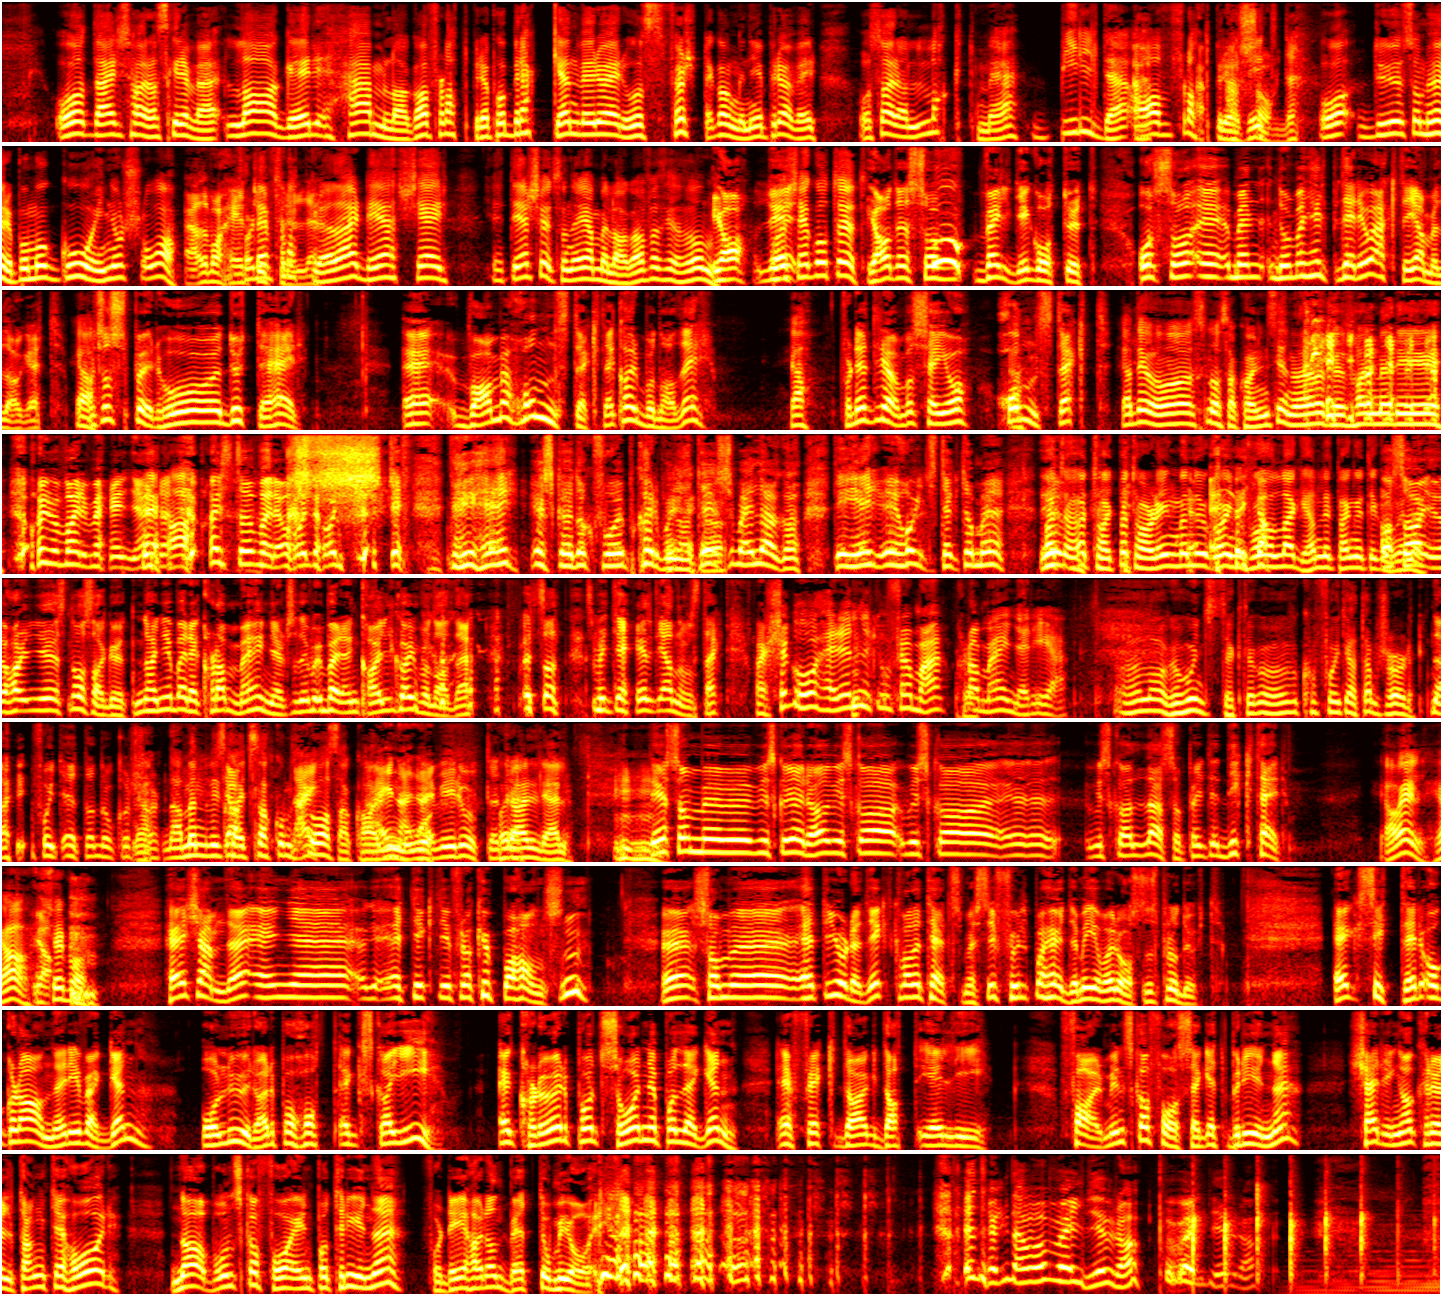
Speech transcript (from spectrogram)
Og der har hun skrevet 'Lager hjemmelaga flatbrød på Brekken ved Røros første gangen vi prøver'. Og så har hun lagt med bilde av flatbrødet jeg sitt. Og du som hører på, må gå inn og se. Ja, det var helt For det flatbrødet der, det ser, det ser ut som det er hjemmelaga, for å si det sånn. Ja, det, det ser godt ut. Ja, det så veldig godt ut. Og så, eh, men når man helt, det er jo ekte hjemmelaget. Ja. Men så spør hun Dutte her eh, Hva med håndstekte karbonader? Ja. For det driver han med å si òg. Håndstekt. ja, det er jo Snåsakallen sine. Han med de Han med varme hender. Ja. Han står bare og holder hånd. Det her skal dere få karbonater som jeg laga. Det her er håndstekt og med Jeg tar jeg tar ikke betaling, men du kan få legge igjen litt penger Og så gangen. jo han Snåsagutten han er bare klamme hender, så det blir bare en kald karbonade. sånn, som ikke er helt gjennomstekt. Vær så god, her er noe fra meg. Klamme hender i jeg. Jeg lager håndstekte Hvorfor får ikke jeg dem sjøl? Nei, får ikke spise Ja. sjøl. Nei, men vi skal Ja. ikke snakke om. Snåsakallen roter For all del. Det som eh, vi skal gjøre, vi skal, vi skal, eh, vi skal lese opp et dikt her. Ja vel. Ja, kjør på. Her kommer det en, eh, et dikt fra Kuppa Hansen. Som et juledikt, kvalitetsmessig fullt på høyde med Ivar Aasens produkt. Jeg sitter og glaner i veggen og lurer på hot jeg skal gi. Jeg klør på et sår ned på leggen, jeg fikk da jeg datt i ei li. Far min skal få seg et bryne, kjerringa krølltang til hår. Naboen skal få en på trynet, for det har han bedt om i år. Jeg tenkte det var veldig bra. Veldig bra.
